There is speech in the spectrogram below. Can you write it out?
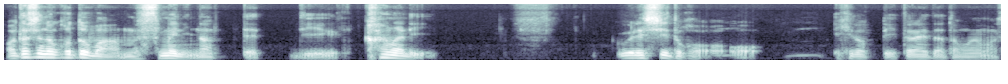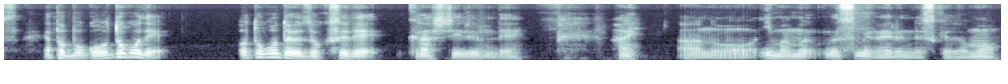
私の言葉は娘になってっていう、かなり嬉しいところを拾っていただいたと思います。やっぱ僕男で、男という属性で暮らしているんで、はい。あの、今、娘がいるんですけども、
